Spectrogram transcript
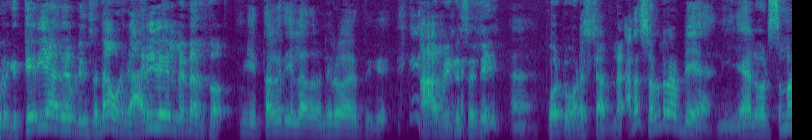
உனக்கு தெரியாது அப்படின்னு சொன்னா உனக்கு அறிவே இல்லைன்னு அர்த்தம். இங்க தகுதி இல்லாதவன் நிர்வாகத்துக்கு. அப்படின்னு சொல்லி போட்டு உடச்சிட்டாப்ல. ஆனா சொல்ற அப்படியே நீ ஏழு வருஷமா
